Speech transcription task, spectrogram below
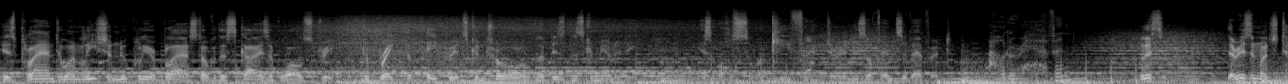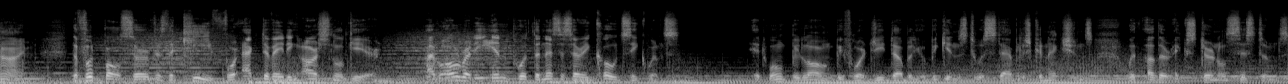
his plan to unleash a nuclear blast over the skies of Wall Street to break the Patriots' control over the business community, is also a key factor in his offensive effort. Outer heaven? Listen, there isn't much time. The football served as the key for activating Arsenal gear. I've already input the necessary code sequence. It won't be long before GW begins to establish connections with other external systems,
